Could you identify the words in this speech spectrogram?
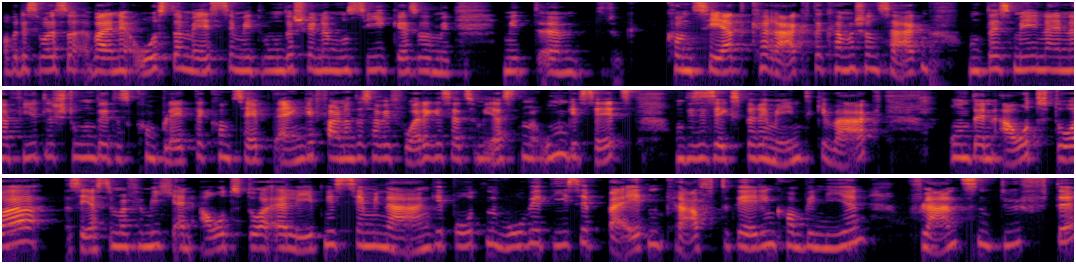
aber das war, so, war eine Ostermesse mit wunderschöner Musik, also mit, mit ähm, Konzertcharakter, kann man schon sagen. Und da ist mir in einer Viertelstunde das komplette Konzept eingefallen. Und das habe ich voriges Jahr zum ersten Mal umgesetzt und dieses Experiment gewagt und ein Outdoor, das erste Mal für mich ein Outdoor-Erlebnisseminar angeboten, wo wir diese beiden Kraftquellen kombinieren, Pflanzendüfte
